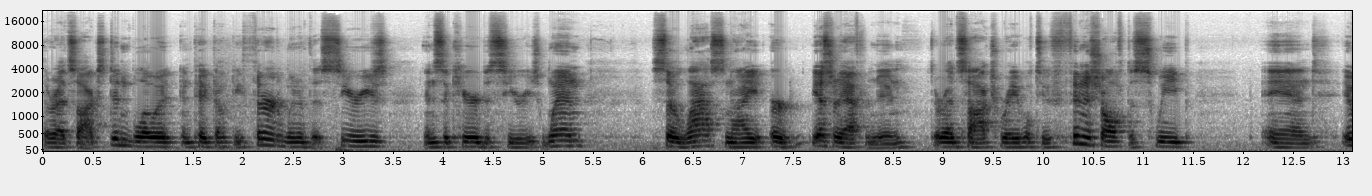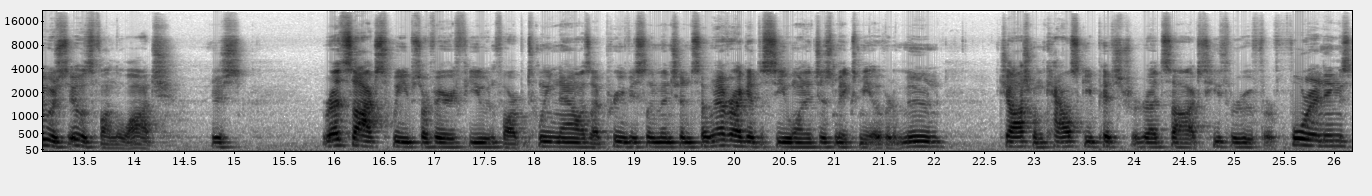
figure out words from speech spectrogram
The Red Sox didn't blow it and picked up the third win of this series and secured the series win. So last night or yesterday afternoon, the Red Sox were able to finish off the sweep, and it was it was fun to watch. Just Red Sox sweeps are very few and far between now, as I previously mentioned. So whenever I get to see one, it just makes me over the moon. Josh Winckowski pitched for Red Sox. He threw for four innings,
